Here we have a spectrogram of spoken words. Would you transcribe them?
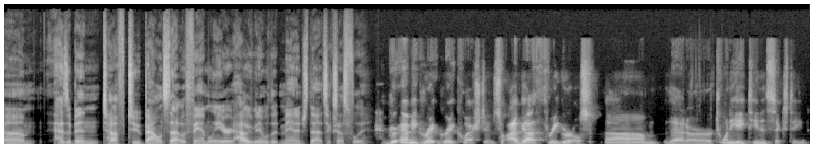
Um, has it been tough to balance that with family or how have you been able to manage that successfully? I mean, great, great question. So I've got three girls um, that are 2018 and 16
